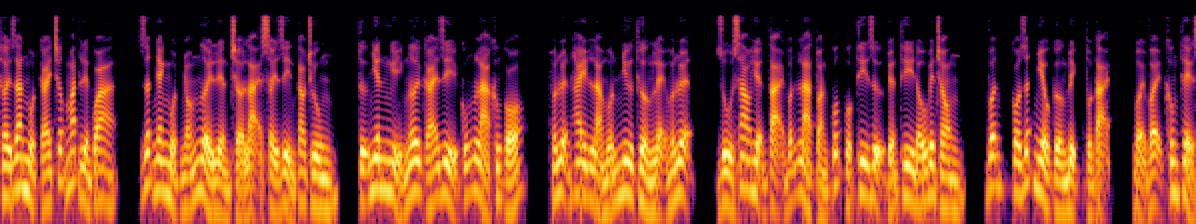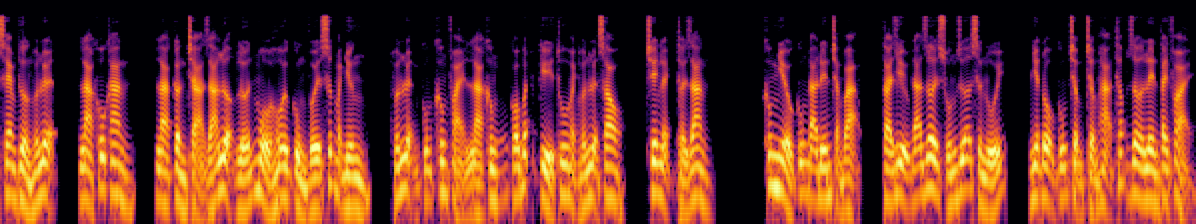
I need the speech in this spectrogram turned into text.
Thời gian một cái chớp mắt liền qua, rất nhanh một nhóm người liền trở lại sầy dìn cao trung, tự nhiên nghỉ ngơi cái gì cũng là không có, huấn luyện hay là muốn như thường lệ huấn luyện dù sao hiện tại vẫn là toàn quốc cuộc thi dự tuyển thi đấu bên trong, vẫn có rất nhiều cường địch tồn tại, bởi vậy không thể xem thường huấn luyện, là khô khan, là cần trả giá lượng lớn mồ hôi cùng với sức mạnh nhưng huấn luyện cũng không phải là không có bất kỳ thu hoạch huấn luyện sau, trên lệch thời gian. Không nhiều cũng đã đến chạm vạng, tài dịu đã rơi xuống giữa sườn núi, nhiệt độ cũng chậm chậm hạ thấp dơ lên tay phải,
